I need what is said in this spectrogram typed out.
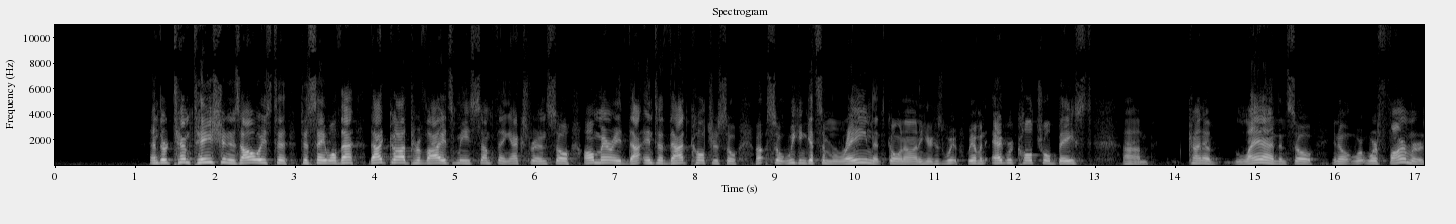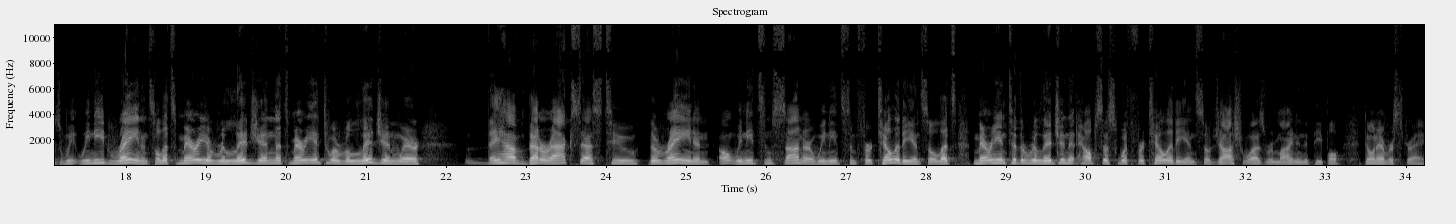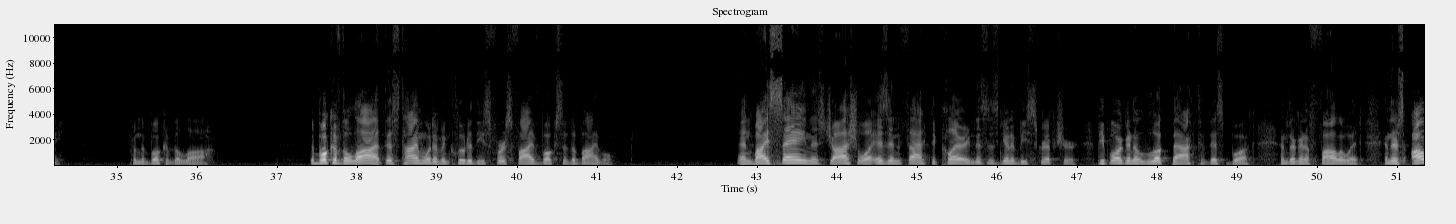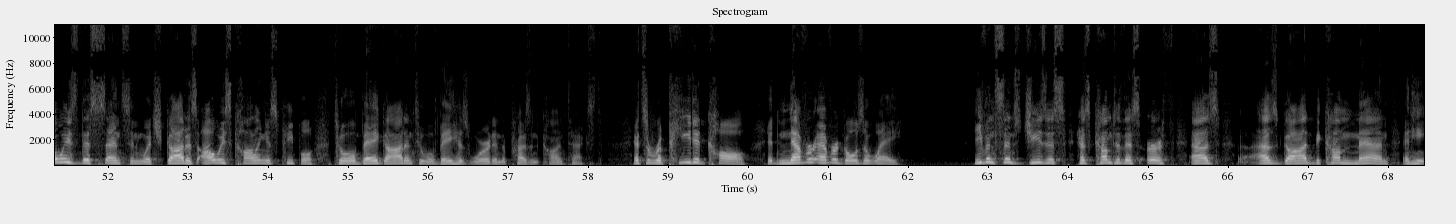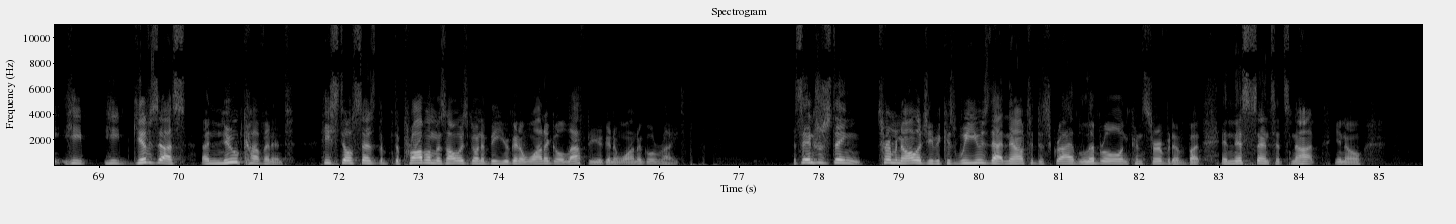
And their temptation is always to, to say, well, that, that God provides me something extra, and so I'll marry that into that culture so, uh, so we can get some rain that's going on here because we, we have an agricultural based um, kind of land. And so, you know, we're, we're farmers. We, we need rain. And so let's marry a religion. Let's marry into a religion where they have better access to the rain and oh we need some sun or we need some fertility and so let's marry into the religion that helps us with fertility and so joshua is reminding the people don't ever stray from the book of the law. The book of the law at this time would have included these first five books of the Bible. And by saying this, Joshua is in fact declaring this is going to be Scripture. People are going to look back to this book and they're going to follow it. And there's always this sense in which God is always calling his people to obey God and to obey his word in the present context. It's a repeated call, it never ever goes away. Even since Jesus has come to this earth as, as God become man and he, he, he gives us a new covenant, he still says the, the problem is always going to be you're going to want to go left or you're going to want to go right. It's an interesting terminology because we use that now to describe liberal and conservative, but in this sense, it's not, you know,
